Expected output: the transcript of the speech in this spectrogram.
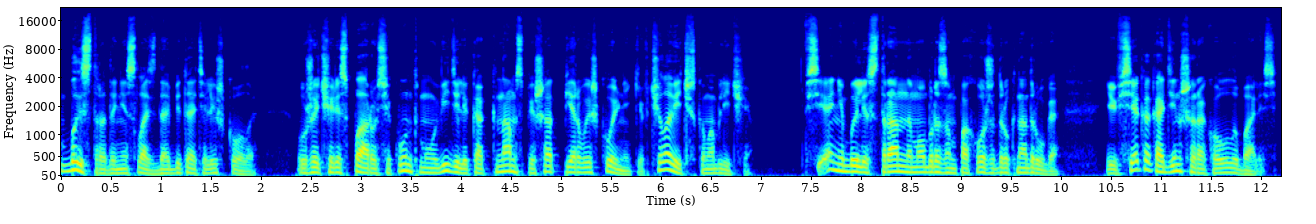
быстро донеслась до обитателей школы. Уже через пару секунд мы увидели, как к нам спешат первые школьники в человеческом обличье. Все они были странным образом похожи друг на друга, и все как один широко улыбались.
